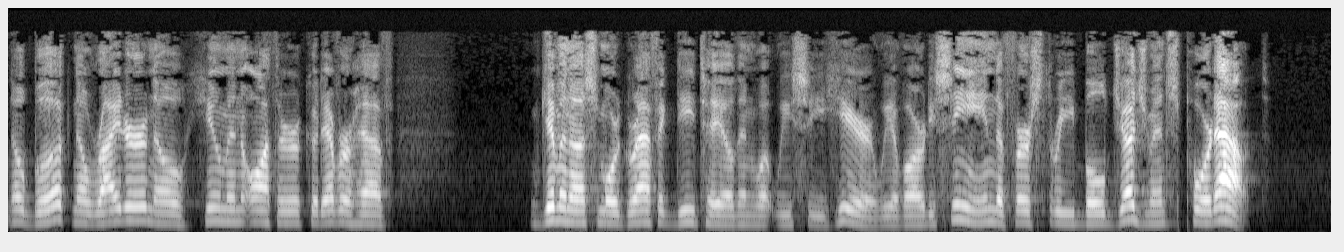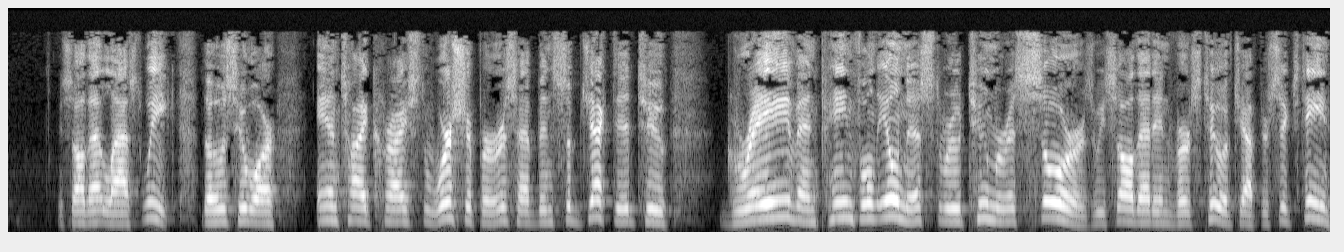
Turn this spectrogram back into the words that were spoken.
No book, no writer, no human author could ever have given us more graphic detail than what we see here. We have already seen the first three bowl judgments poured out. We saw that last week. Those who are Antichrist worshippers have been subjected to grave and painful illness through tumorous sores. We saw that in verse 2 of chapter 16.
